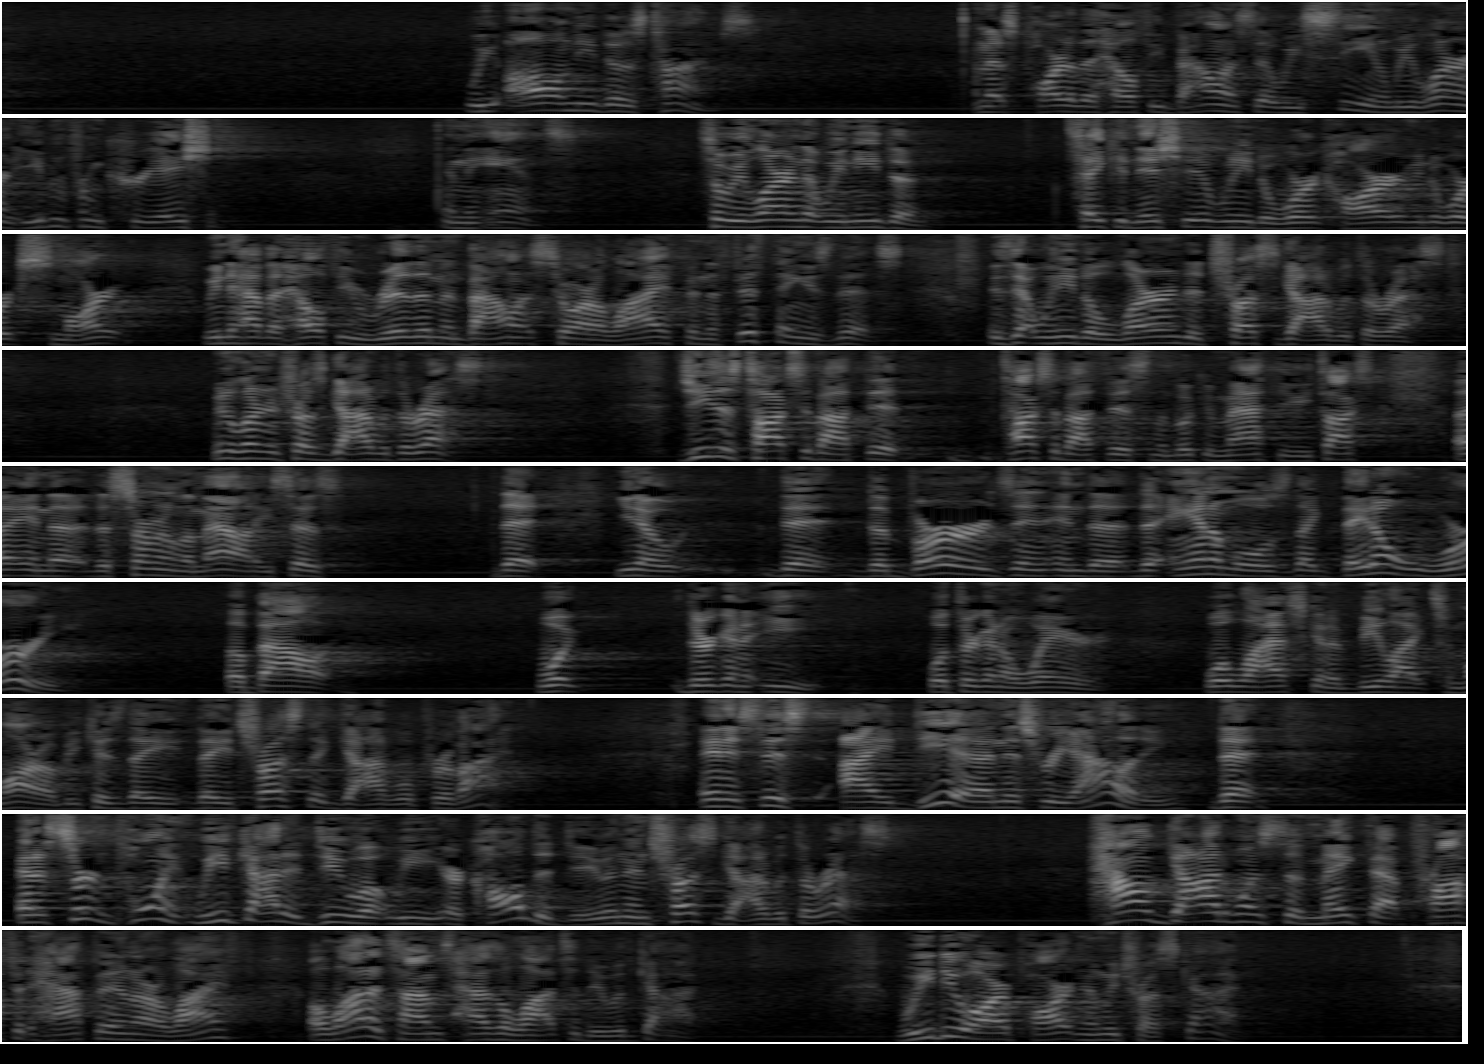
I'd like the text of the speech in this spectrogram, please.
We all need those times. And that's part of the healthy balance that we see and we learn even from creation in the ants. So we learn that we need to take initiative, we need to work hard, we need to work smart, we need to have a healthy rhythm and balance to our life. And the fifth thing is this is that we need to learn to trust God with the rest. We need to learn to trust God with the rest. Jesus talks about this, talks about this in the book of Matthew. He talks uh, in the, the Sermon on the Mount. He says that, you know, the, the birds and, and the, the animals, like, they don't worry about what they're going to eat, what they're going to wear, what life's going to be like tomorrow because they, they trust that God will provide. And it's this idea and this reality that at a certain point, we've got to do what we are called to do and then trust God with the rest. How God wants to make that profit happen in our life, a lot of times has a lot to do with God. We do our part and then we trust God.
